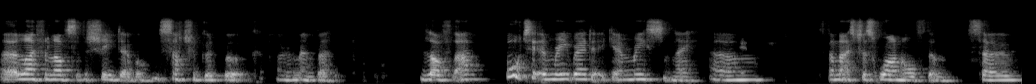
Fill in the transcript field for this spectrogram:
uh, Life and Loves of a She Devil. Such a good book. I remember. Love that. Bought it and reread it again recently. Um, and that's just one of them. So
